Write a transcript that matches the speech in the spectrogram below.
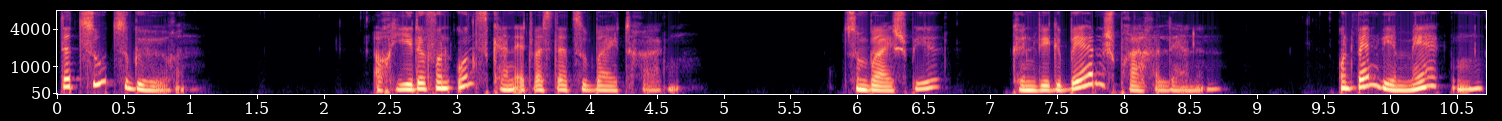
dazuzugehören. Auch jeder von uns kann etwas dazu beitragen. Zum Beispiel können wir Gebärdensprache lernen. Und wenn wir merken,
